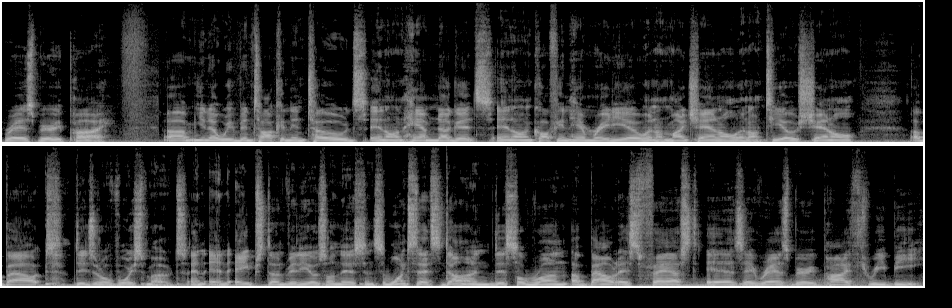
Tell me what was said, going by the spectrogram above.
Raspberry Pi. Um, you know we've been talking in toads and on ham nuggets and on coffee and ham radio and on my channel and on TO's channel about digital voice modes. And, and Ape's done videos on this. And so once that's done this will run about as fast as a Raspberry Pi 3B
